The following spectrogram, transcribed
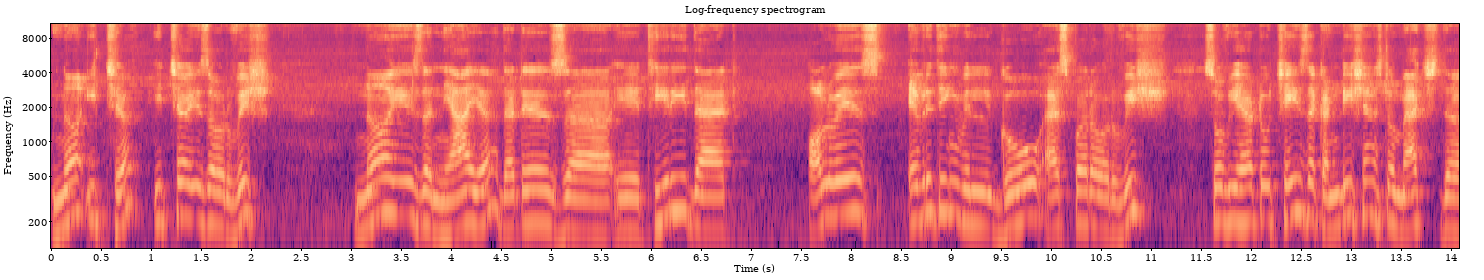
na icha icha is our wish na is the nyaya that is uh, a theory that always everything will go as per our wish so we have to change the conditions to match the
